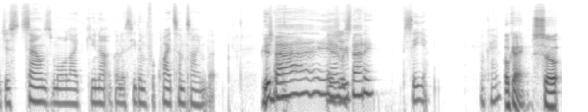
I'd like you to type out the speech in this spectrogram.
It just sounds more like you're not going to see them for quite some time, but Goodbye, just- everybody. See ya. Okay. Okay, so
